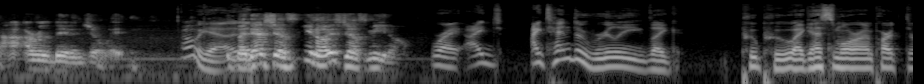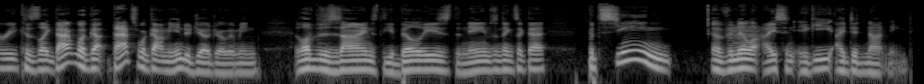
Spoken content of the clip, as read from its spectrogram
I, I really did enjoy it. Oh yeah, But that's just, you know, it's just me though. Right. I I tend to really like poo poo, I guess, more on part three because like that what got that's what got me into JoJo. I mean, I love the designs, the abilities, the names, and things like that. But seeing a Vanilla Ice and Iggy, I did not need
